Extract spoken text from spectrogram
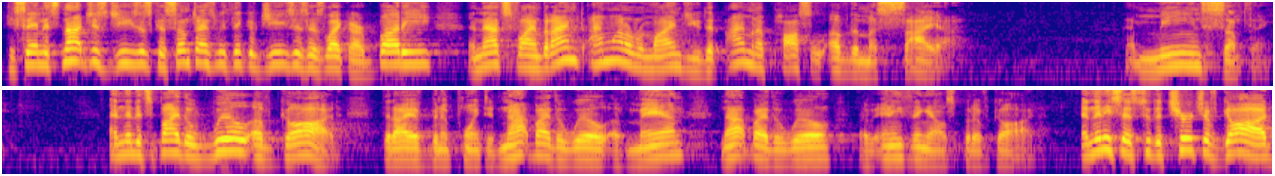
He's saying it's not just Jesus, because sometimes we think of Jesus as like our buddy, and that's fine. But I'm, I want to remind you that I'm an apostle of the Messiah. That means something. And that it's by the will of God that I have been appointed, not by the will of man, not by the will of anything else, but of God. And then he says, to the church of God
